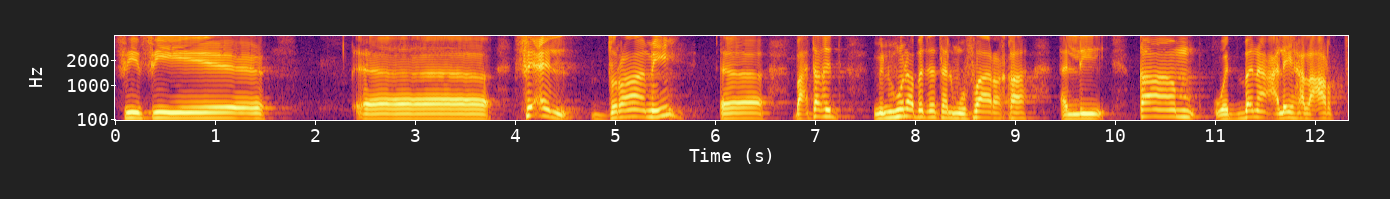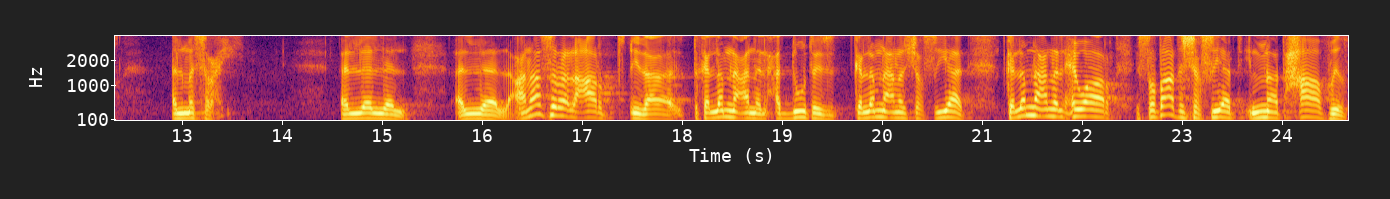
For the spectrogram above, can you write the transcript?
في في آه فعل درامي. آه بعتقد من هنا بدأت المفارقة اللي قام واتبنى عليها العرض المسرحي. عناصر العرض إذا تكلمنا عن الحدوتة إذا تكلمنا عن الشخصيات تكلمنا عن الحوار استطاعت الشخصيات أنها تحافظ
